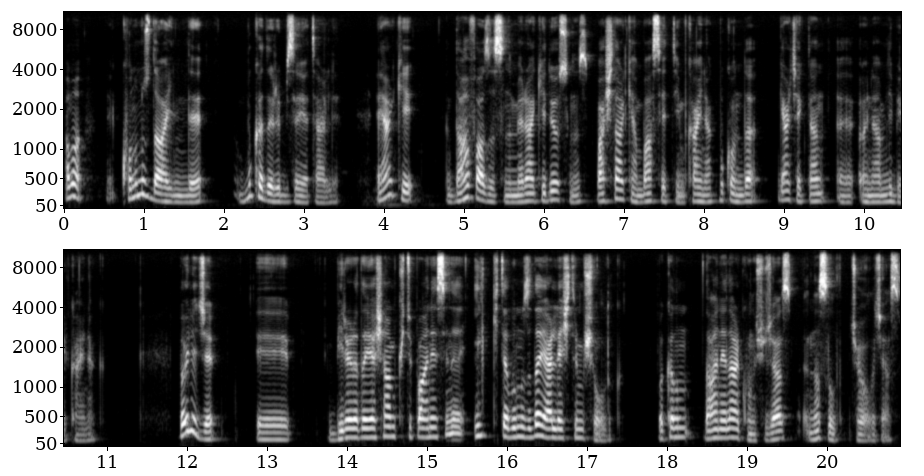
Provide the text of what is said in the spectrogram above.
Ama konumuz dahilinde bu kadarı bize yeterli. Eğer ki daha fazlasını merak ediyorsanız başlarken bahsettiğim kaynak bu konuda gerçekten e, önemli bir kaynak. Böylece e, Bir Arada Yaşam Kütüphanesi'ne ilk kitabımızı da yerleştirmiş olduk. Bakalım daha neler konuşacağız, nasıl çoğalacağız.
